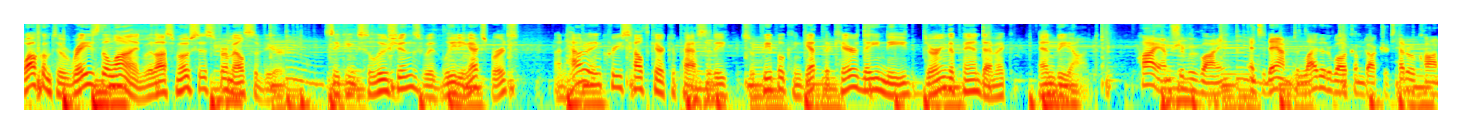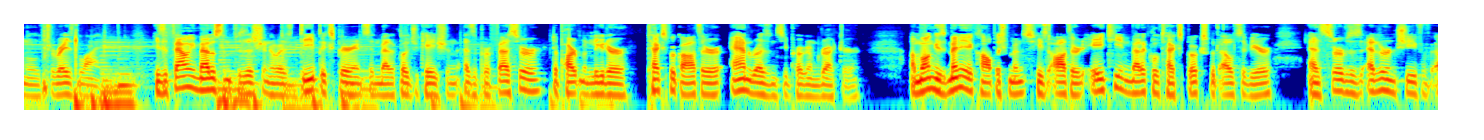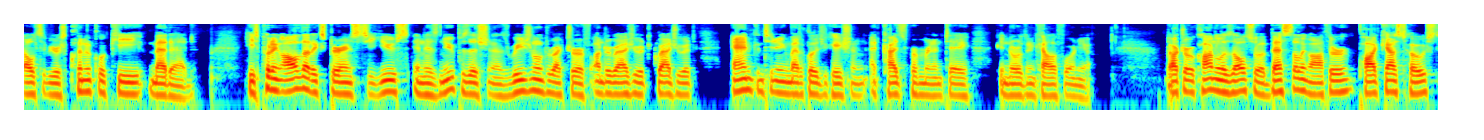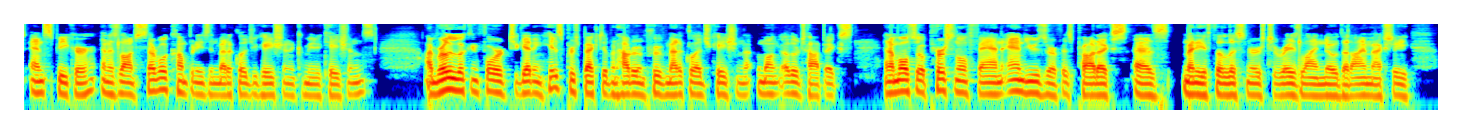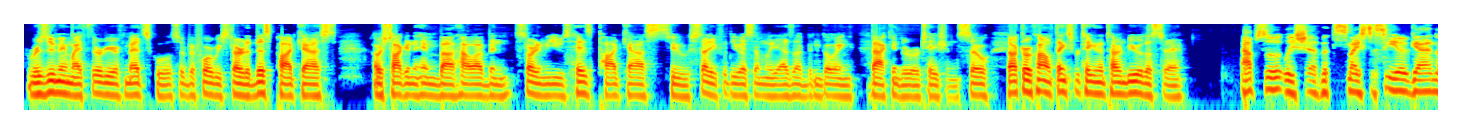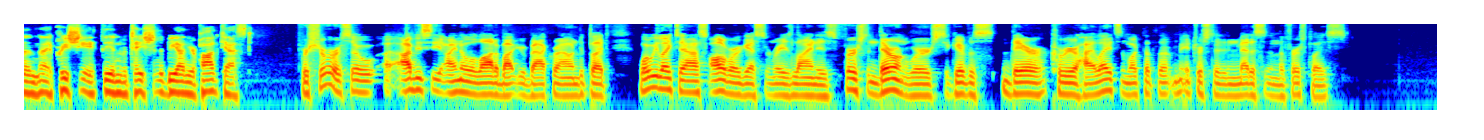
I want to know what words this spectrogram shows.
welcome to Raise the Line with Osmosis from Elsevier, seeking solutions with leading experts on how to increase healthcare capacity so people can get the care they need during the pandemic and beyond. Hi, I'm Shiv and today I'm delighted to welcome Dr. Ted O'Connell to Raise the Line. He's a family medicine physician who has deep experience in medical education as a professor, department leader, textbook author, and residency program director. Among his many accomplishments, he's authored 18 medical textbooks with Elsevier and serves as editor in chief of Elsevier's ClinicalKey MedEd. He's putting all that experience to use in his new position as regional director of undergraduate, graduate, and continuing medical education at Kaiser Permanente in Northern California. Dr. O'Connell is also a best selling author, podcast host, and speaker, and has launched several companies in medical education and communications. I'm really looking forward to getting his perspective on how to improve medical education, among other topics. And I'm also a personal fan and user of his products, as many of the listeners to Raise Line know that I'm actually resuming my third year of med school. So before we started this podcast, I was talking to him about how I've been starting to use his podcasts to study for the USMLE as I've been going back into rotation. So, Dr. O'Connell, thanks for taking the time to be with us today. Absolutely, Shiv. It's nice to see you again, and I appreciate the invitation to be on your podcast. For sure. So uh, obviously, I know a lot about your background, but what we like to ask all of our guests on Raise Line is first, in their own words, to give us their career highlights and what got them interested in medicine in the first place.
